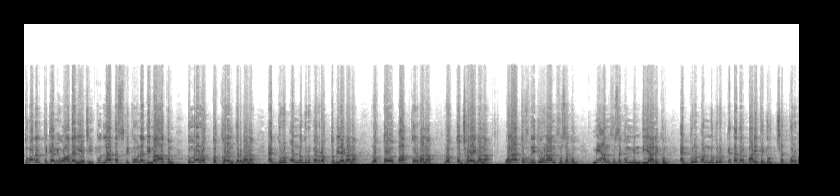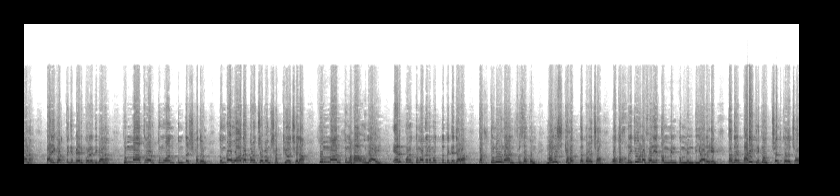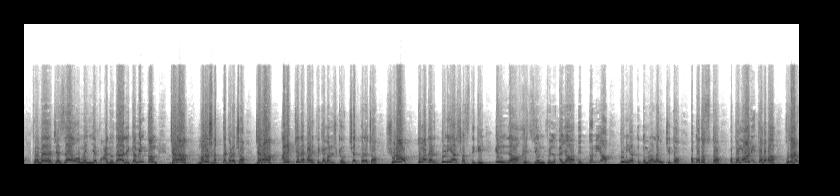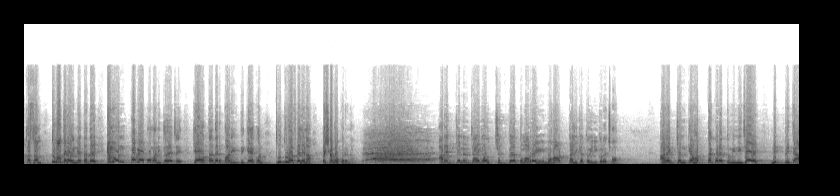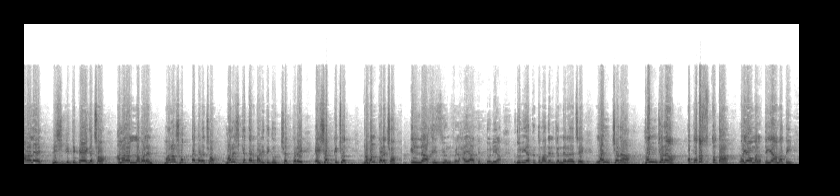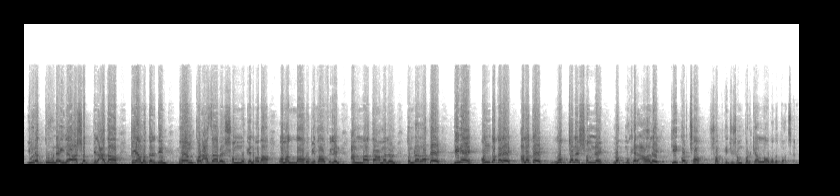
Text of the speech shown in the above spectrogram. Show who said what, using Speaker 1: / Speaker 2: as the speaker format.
Speaker 1: তোমাদের থেকে আমি ওয়াদা নিয়েছি। তোমরা রক্তক্ষরণ না। এক গ্রুপ অন্য গ্রুপের রক্ত বিলাইবা না রক্তপাত করবা না, রক্ত ঝরাইবা না। ওয়ালা মি এক গ্রুপ অন্য গ্রুপকে তাদের বাড়ি থেকে উচ্ছেদ করবা না বাড়ি ঘর থেকে বের করে দিবা না। তুম্মা ওয়া আনতুম তাশহাদুন তোমরা ওয়াদা করেছ এবং সাক্ষীও ছিলা। তুম্মা আনতুম হাউলাই এরপরে তোমাদের মধ্য থেকে যারা তাকতুলুনা আনফুসাকুম মানুষকে হত্যা ফারিকাম মিনকুম মিন তাদের বাড়ি থেকে উচ্ছেদ করেছ। ফামা যারা মানুষ হত্যা করেছ, যারা আরেকজনের বাড়ি থেকে মানুষকে উচ্ছেদ করেছ। শুনো, তোমাদের দুনিয়ার শাস্তি কি? ইল্লা ফিল দুনিয়া। দুনিয়াতে তোমরা লাঞ্ছিত, অপদস্থ, অপমানিত হবা। খোদার কসম ওই নেতাদের এমন ভাবে অপমানিত হয়েছে, কেউ তাদের বাড়ির দিকে এখন থুতুয়ে ফেলে না, পেশাবো করে না। আরেকজনের জায়গা উচ্ছেদ করে তোমার এই মহা অট্টালিকা তৈরি করেছ। আরেকজনকে হত্যা করে তুমি নিজে নিবৃতে আড়ালে নিষ্কৃতি পেয়ে গেছ। আমার আল্লাহ বলেন, মানুষ হত্যা করেছ, মানুষকে তার বাড়ি থেকে উচ্ছেদ করে, এইসব কিছু গ্রহণ করেছ। ইল্লা খিজিউন ফিল হায়াতিদ দুনিয়া। দুনিয়াতে তোমাদের জন্য রয়েছে লাঞ্ছনা, গঞ্জনা, অপদস্থতা। ওয়াউমাল কিয়ামাতি ইউরাদ্দুনা ইলা আশাদ্দিল আযাব। কিয়ামতের দিন ভয়ঙ্কর আযাবের সম্মুখীন হবা। ওমাল্লাহু বিগাফিলিন আম্মা তা'মালুন। তোমরা রাতে, দিনে, অন্ধকারে, আলোতে, লোকজনের সামনে, লোকমুখের আড়ালে কি করছ? সবকিছু সম্পর্কে আল্লাহ অবগত আছেন।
